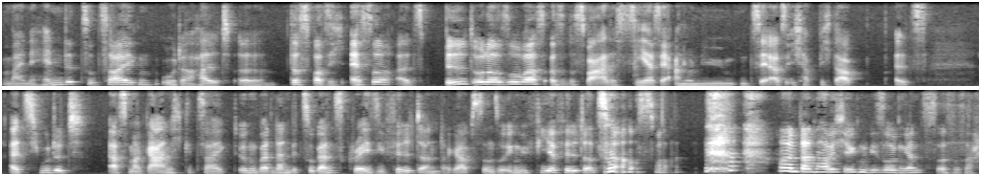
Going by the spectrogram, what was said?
meine Hände zu zeigen oder halt äh, das, was ich esse, als Bild oder sowas. Also das war alles sehr, sehr anonym und sehr, also ich habe mich da als, als Judith erstmal gar nicht gezeigt. Irgendwann dann mit so ganz crazy Filtern. Da gab es dann so irgendwie vier Filter zur Auswahl. Und dann habe ich irgendwie so ein ganz, also ach,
